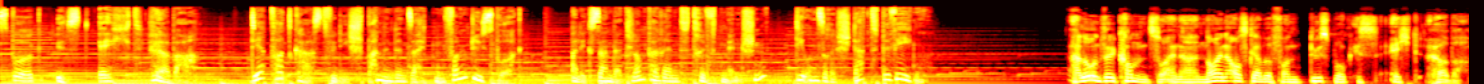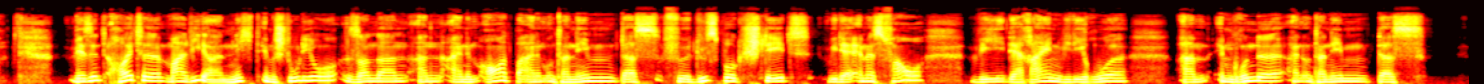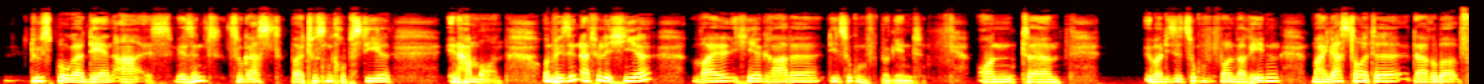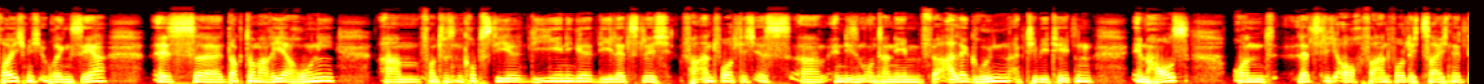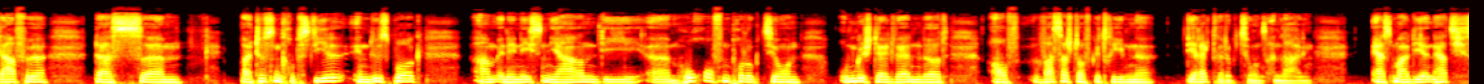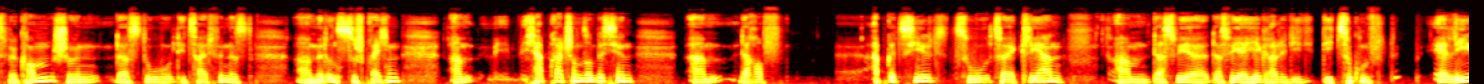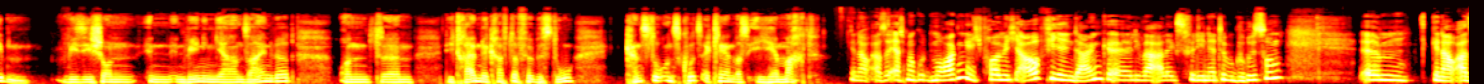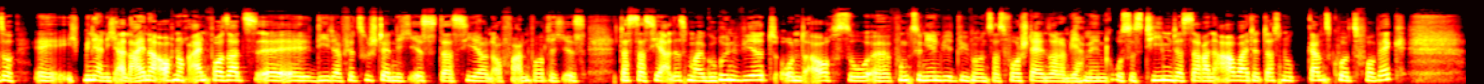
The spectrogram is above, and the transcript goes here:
Duisburg ist echt hörbar. Der Podcast für die spannenden Seiten von Duisburg. Alexander Klomperent trifft Menschen, die unsere Stadt bewegen. Hallo und willkommen zu einer neuen Ausgabe von Duisburg ist echt hörbar. Wir sind heute mal wieder nicht im Studio, sondern an einem Ort bei einem Unternehmen, das für Duisburg steht, wie der MSV, wie der Rhein, wie die Ruhr. Ähm, Im Grunde ein Unternehmen, das Duisburger DNA ist. Wir sind zu Gast bei ThyssenKrupp Steel in Hamborn. Und wir sind natürlich hier, weil hier gerade die Zukunft beginnt. Und äh, über diese Zukunft wollen wir reden. Mein Gast heute, darüber freue ich mich übrigens sehr, ist äh, Dr. Maria Roni ähm, von ThyssenKrupp Steel, diejenige, die letztlich verantwortlich ist ähm, in diesem Unternehmen für alle grünen Aktivitäten im Haus und letztlich auch verantwortlich zeichnet dafür, dass ähm, bei ThyssenKrupp Steel in Duisburg ähm, in den nächsten Jahren die ähm, Hochofenproduktion umgestellt werden wird auf wasserstoffgetriebene Direktreduktionsanlagen. Erstmal dir ein herzliches Willkommen. Schön, dass du die Zeit findest, äh, mit uns zu sprechen. Ähm, ich habe gerade schon so ein bisschen ähm, darauf äh, abgezielt zu, zu erklären, ähm, dass wir, dass wir ja hier gerade die, die Zukunft erleben, wie sie schon in, in wenigen Jahren sein wird. Und die treibende Kraft dafür bist du. Kannst du uns kurz erklären, was ihr hier macht? Genau, also erstmal guten Morgen. Ich freue mich auch. Vielen Dank, äh, lieber Alex, für die nette Begrüßung. Ähm, genau, also äh, ich bin ja nicht alleine, auch noch ein Vorsatz, äh, die dafür zuständig ist, dass hier und auch verantwortlich ist, dass das hier alles mal grün wird und auch so äh, funktionieren wird, wie wir uns das vorstellen, sondern wir haben hier ein großes Team, das daran arbeitet, das nur ganz kurz vorweg.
